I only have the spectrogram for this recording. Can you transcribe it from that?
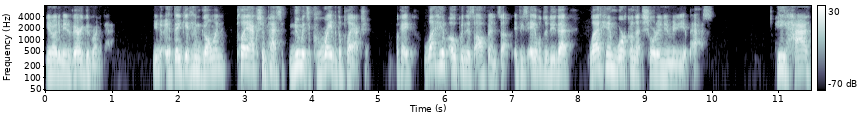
You know what I mean? A very good running back. You know, if they get him going, play action pass. Newman's great at the play action. Okay, let him open this offense up. If he's able to do that, let him work on that short and intermediate pass. He had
